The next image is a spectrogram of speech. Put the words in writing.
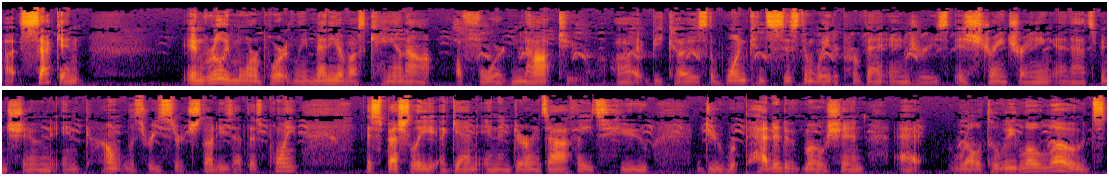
Uh, second, and really more importantly, many of us cannot afford not to. Uh, because the one consistent way to prevent injuries is strength training, and that's been shown in countless research studies at this point, especially again in endurance athletes who do repetitive motion at relatively low loads.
